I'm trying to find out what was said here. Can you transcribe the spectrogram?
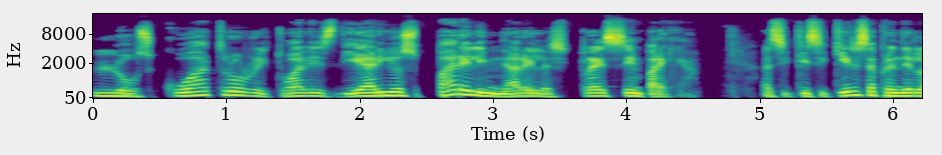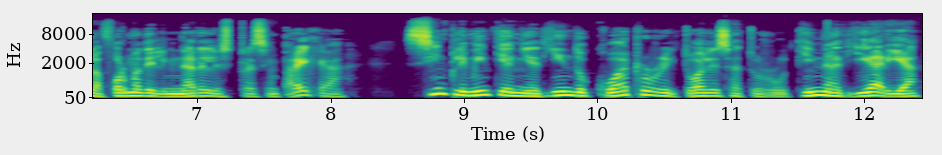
los cuatro rituales diarios para eliminar el estrés en pareja. Así que si quieres aprender la forma de eliminar el estrés en pareja, simplemente añadiendo cuatro rituales a tu rutina diaria,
